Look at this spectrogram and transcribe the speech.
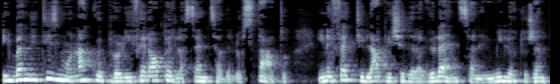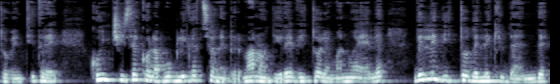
Il banditismo nacque e proliferò per l'assenza dello Stato. In effetti l'apice della violenza nel 1823 coincise con la pubblicazione per mano di re Vittorio Emanuele dell'editto delle chiudende,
